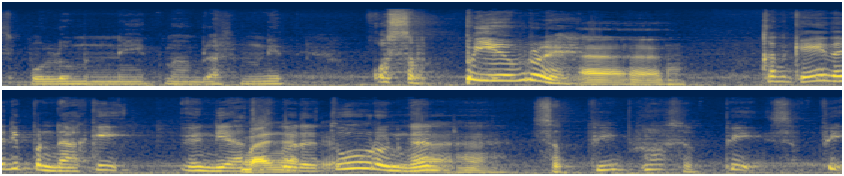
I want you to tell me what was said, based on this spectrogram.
10 menit 15 menit. Oh sepi ya bro ya? Eh, kan kayaknya tadi pendaki yang di atas Banyak pada ya? turun kan? Aha. sepi bro sepi sepi.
